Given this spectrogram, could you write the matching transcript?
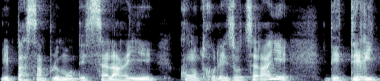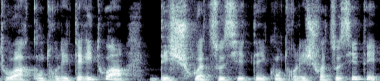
mais pas simplement des salariés contre les autres salariés, des territoires contre les territoires, des choix de société contre les choix de société.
